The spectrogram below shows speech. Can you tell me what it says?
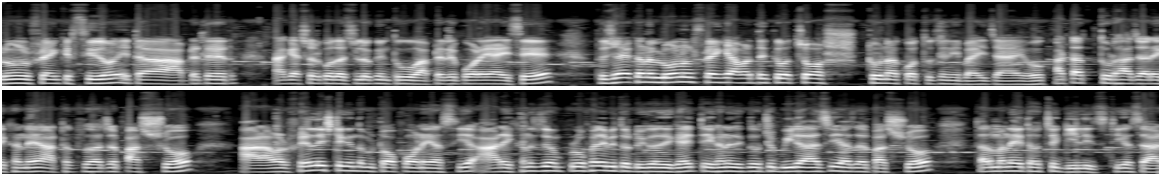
লোন উল ফ্র্যাঙ্কের সিজন এটা আপডেটের আগে আসার কথা ছিল, কিন্তু আপডেটের পরে আইসে তো যাই এখানে লোন উল ফ্র্যাঙ্কে আমরা দেখতে পাচ্ছি অষ্ট না কত জানি ভাই, যাই হোক। আটাত্তর হাজার এখানে, আটাত্তর হাজার পাঁচশো। আর আমার ফ্রেন্ড লিস্টে কিন্তু আমি টপ ওয়ানে আসি আর এখানে যদি আমি প্রোফাইলের ভিতর ঢুকে দেখাই, তো এখানে দেখতে পাচ্ছি বিরাশি হাজার পাঁচশো। তার মানে এটা হচ্ছে গিলিস ঠিক আছে? আর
